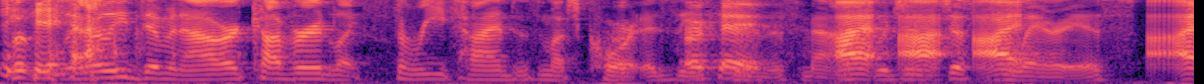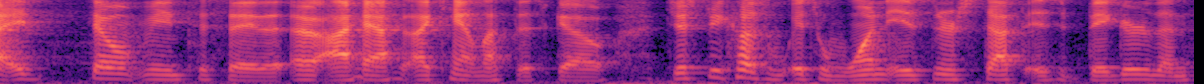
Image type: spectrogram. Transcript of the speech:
But Yeah. literally, de Minaur covered like three times as much court as these Okay. two in this match, I- which is I- just I- hilarious. I don't mean to say that uh, I have I can't let this go. Just because it's one Isner step is bigger than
